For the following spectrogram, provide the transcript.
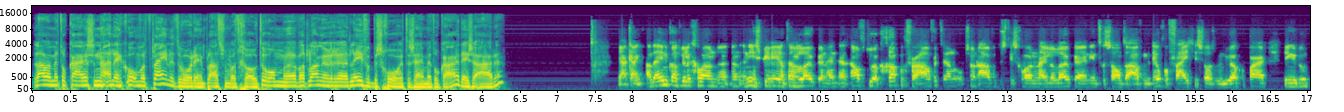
laten we met elkaar eens nadenken om wat kleiner te worden in plaats van wat groter. Om uh, wat langer leven beschoren te zijn met elkaar, deze aarde? Ja, kijk, aan de ene kant wil ik gewoon een, een inspirerend en leuk en, en, af en toe ook grappig verhaal vertellen op zo'n avond. Dus het is gewoon een hele leuke en interessante avond met heel veel feitjes, zoals we nu ook een paar dingen doen.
